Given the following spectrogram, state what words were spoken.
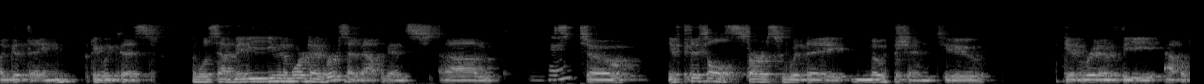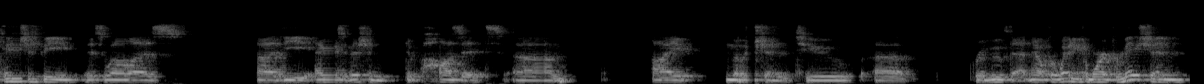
a good thing, particularly because we'll just have maybe even a more diverse set of applicants. Um, Mhm. so if this all starts with a motion to get rid of the application fee as well as uh, the exhibition deposit, um, I motion to uh, remove that. Now, if we're waiting for more information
